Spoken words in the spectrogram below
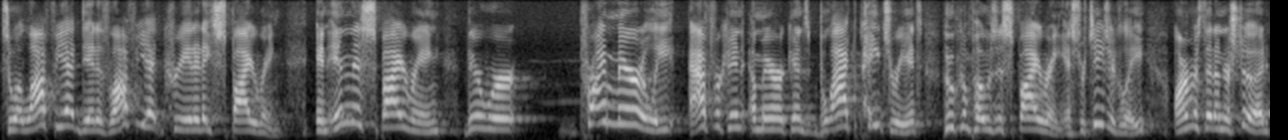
So, what Lafayette did is Lafayette created a spy ring. And in this spy ring, there were primarily African Americans, black patriots who compose a spy ring. And strategically, Armistead understood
